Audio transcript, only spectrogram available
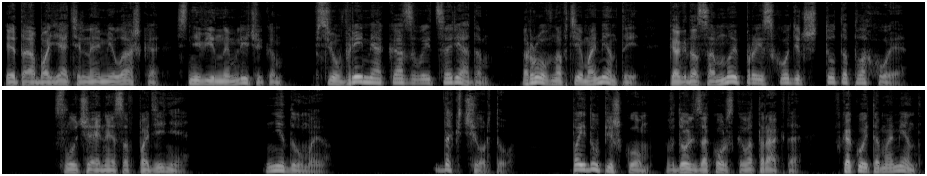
Эта обаятельная милашка с невинным личиком все время оказывается рядом, ровно в те моменты, когда со мной происходит что-то плохое. Случайное совпадение? Не думаю. Да к черту. Пойду пешком вдоль Закорского тракта. В какой-то момент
